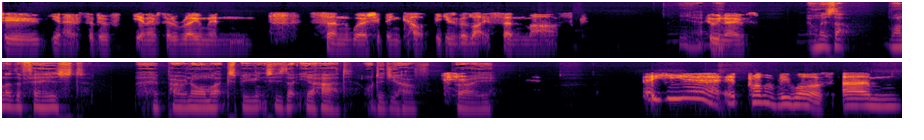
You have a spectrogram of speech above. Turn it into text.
to you know, sort of you know, sort of Roman sun worshipping cult because it was like a sun mask. yeah? Who knows? And was that one of the first uh, paranormal experiences that you had, or did you have prior? Uh, yeah, it probably was. Um,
